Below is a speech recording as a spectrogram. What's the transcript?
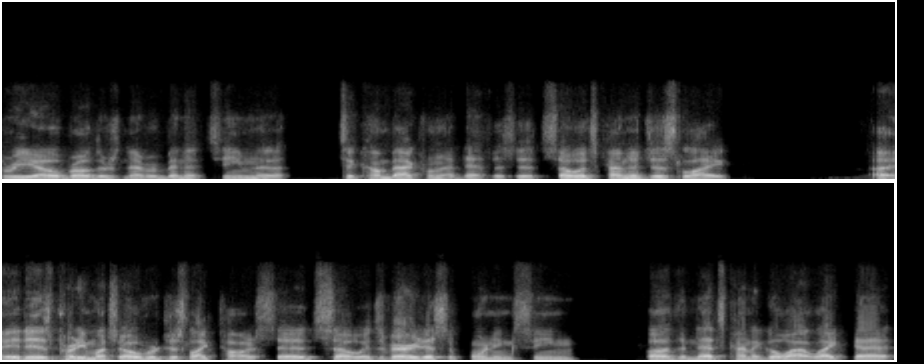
3-0, bro. There's never been a team to to come back from that deficit. So it's kind of just like uh, it is pretty much over, just like Taj said. So it's very disappointing seeing uh, the Nets kind of go out like that.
